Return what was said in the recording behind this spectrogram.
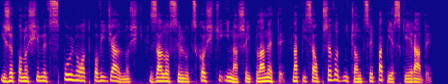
i że ponosimy wspólną odpowiedzialność za losy ludzkości i naszej planety, napisał przewodniczący papieskiej rady.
